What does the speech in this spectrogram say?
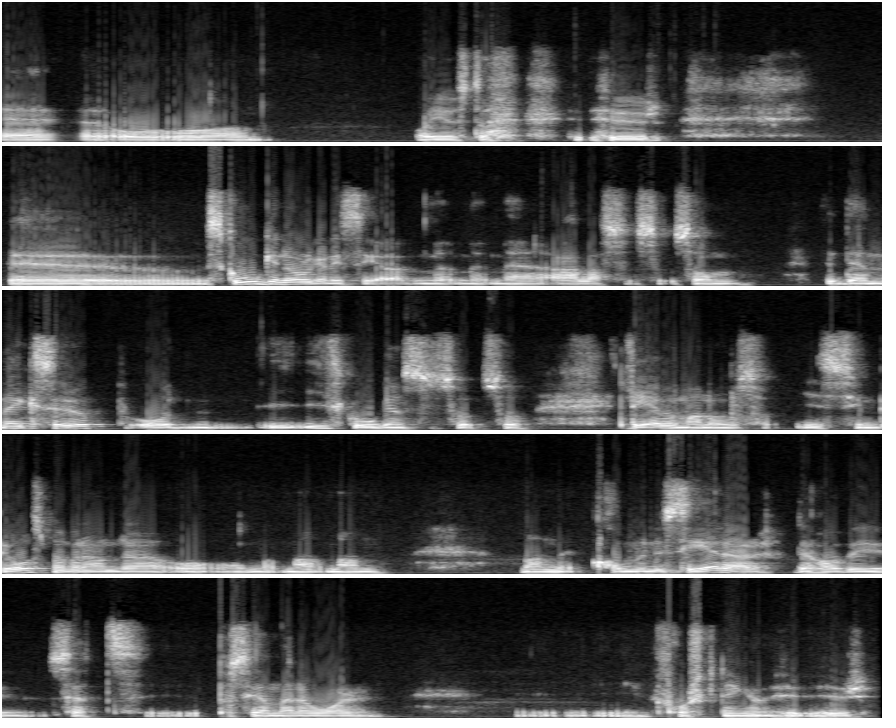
Eh, och, och, och just hur eh, skogen är organiserad med, med, med alla som den växer upp och i, i skogen så, så, så lever man i symbios med varandra och, och man, man, man kommunicerar. Det har vi ju sett på senare år i forskning hur, hur,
